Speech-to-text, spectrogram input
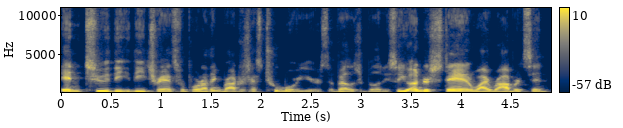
into the the transfer portal. I think Rogers has two more years of eligibility. So you understand why Robertson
